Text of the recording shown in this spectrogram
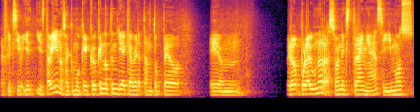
reflexiva. Y, está bien, o sea, como que creo que no tendría que haber tanto pedo. Em, pero por alguna razón extraña seguimos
